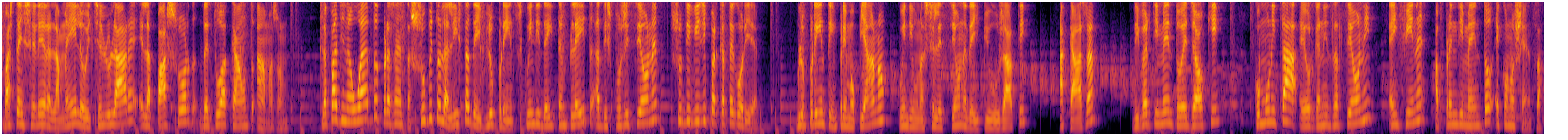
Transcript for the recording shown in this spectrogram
Basta inserire la mail o il cellulare e la password del tuo account Amazon. La pagina web presenta subito la lista dei blueprints, quindi dei template a disposizione suddivisi per categorie. Blueprint in primo piano, quindi una selezione dei più usati, a casa, divertimento e giochi, comunità e organizzazioni e infine apprendimento e conoscenza.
